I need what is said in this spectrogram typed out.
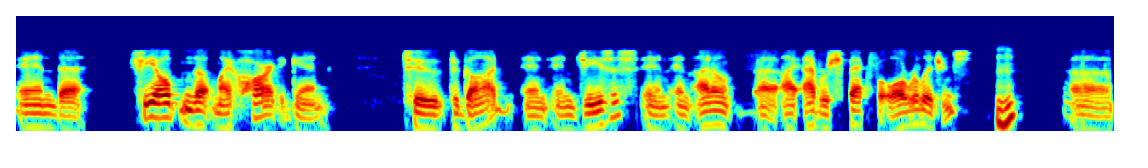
and uh, she opened up my heart again to to God and and Jesus and and I don't uh, I have respect for all religions. Mm-hmm. Uh,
